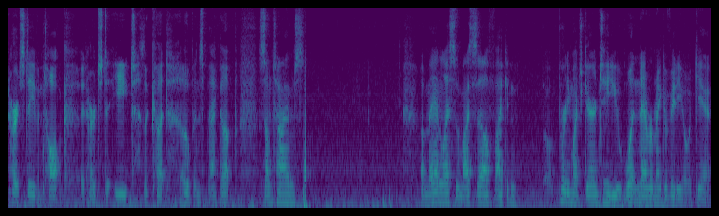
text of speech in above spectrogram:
hurts to even talk. It hurts to eat. The cut opens back up. Sometimes, a man less than myself, I can pretty much guarantee you wouldn't ever make a video again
